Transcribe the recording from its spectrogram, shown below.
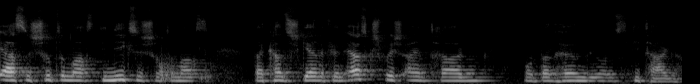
ersten Schritte machst, die nächsten Schritte machst, dann kannst du dich gerne für ein Erstgespräch eintragen und dann hören wir uns die Tage.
